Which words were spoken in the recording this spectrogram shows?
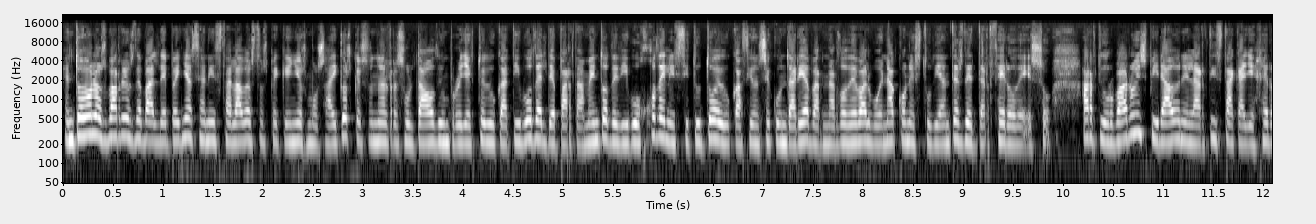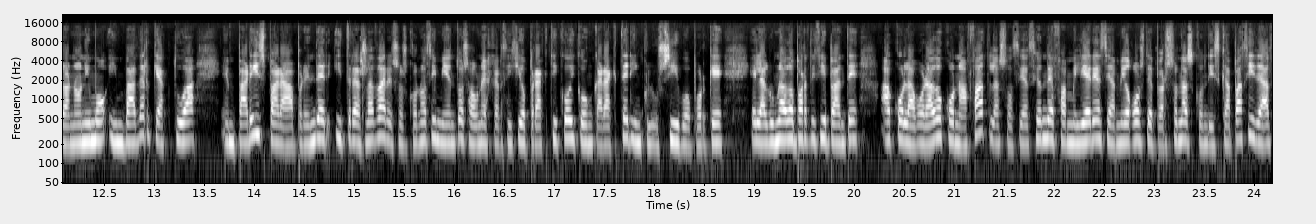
En todos los barrios de Valdepeña se han instalado estos pequeños mosaicos que son el resultado de un proyecto educativo del Departamento de Dibujo del Instituto de Educación Secundaria Bernardo de Balbuena con estudiantes de tercero de ESO. Arte urbano inspirado en el artista callejero anónimo Invader que actúa en París para aprender y trasladar esos conocimientos a un ejercicio práctico y con carácter inclusivo, porque el alumnado participante ha colaborado con AFAD, la Asociación de Familiares y Amigos de Personas con Discapacidad,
